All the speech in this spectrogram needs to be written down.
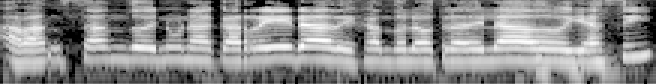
avanzando en una carrera, dejando la otra de lado y así.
